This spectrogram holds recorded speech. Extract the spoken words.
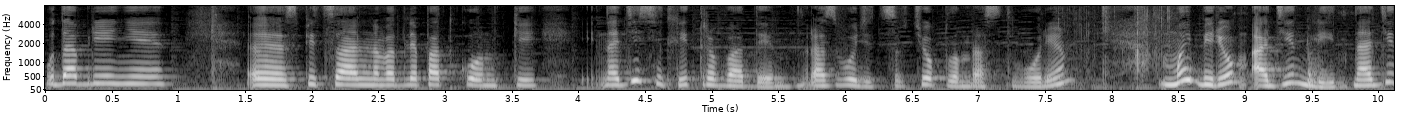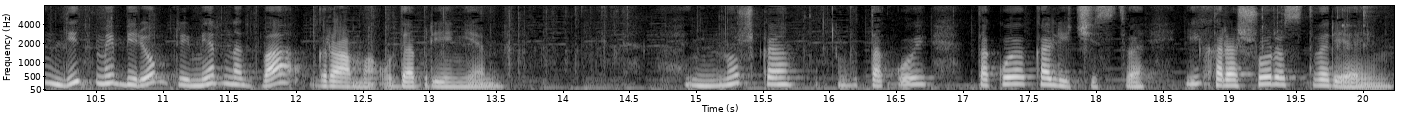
удобрения э, специального для подкормки на 10 литров воды. Разводится в теплом растворе мы берем 1 лит. На 1 лит мы берем примерно 2 грамма удобрения. Немножко вот такой, такое количество. И хорошо растворяем.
